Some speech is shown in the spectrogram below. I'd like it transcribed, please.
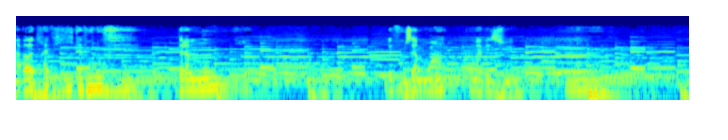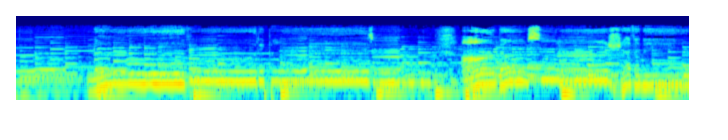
À votre avis, qu'avons-nous vu de l'amour De vous à moi, vous m'avez eu, mon amour? Ne vous déplaise en dansant la javanaise.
